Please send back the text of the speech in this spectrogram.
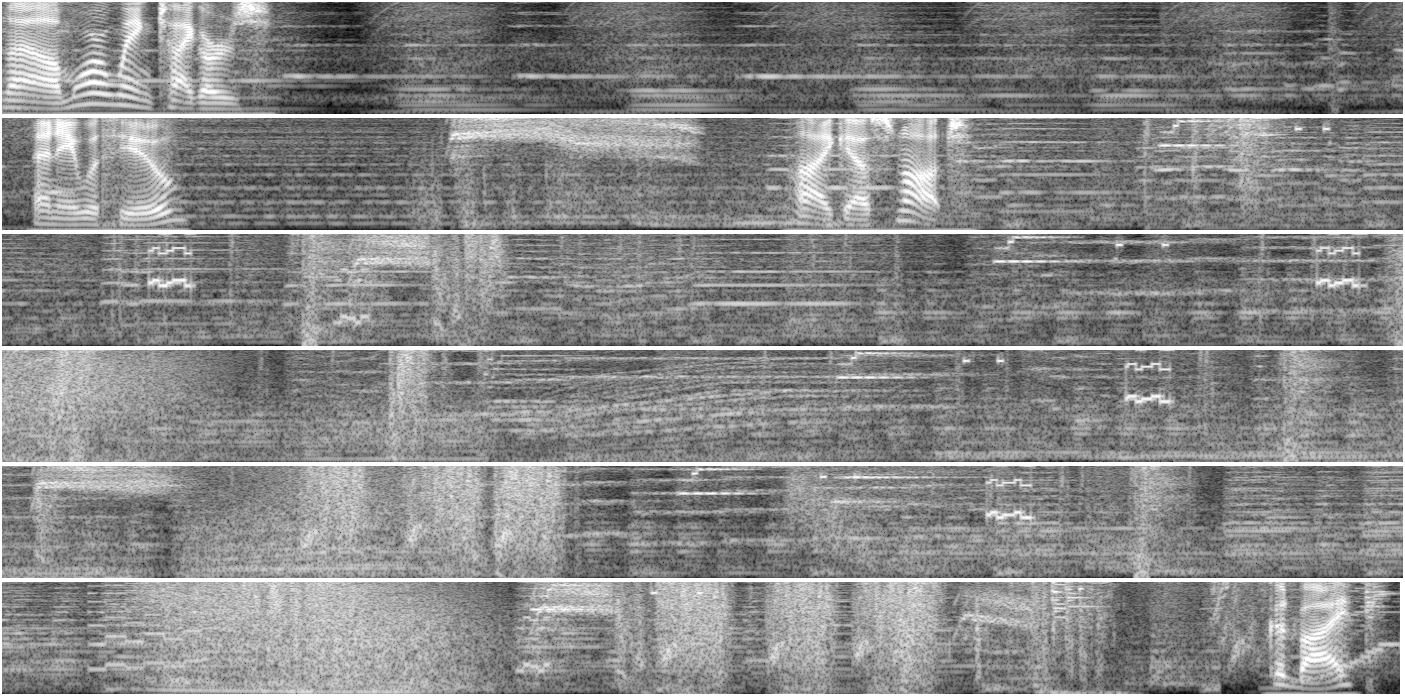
Now, more wing tigers. Any with you? I guess not. Goodbye.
